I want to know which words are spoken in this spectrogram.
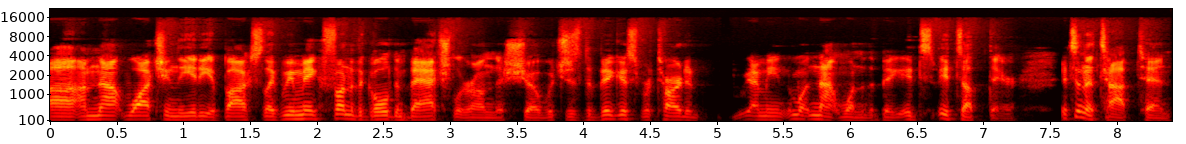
Uh, I'm not watching the idiot box. Like we make fun of the Golden Bachelor on this show, which is the biggest retarded. I mean, well, not one of the big. It's it's up there. It's in the top ten.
